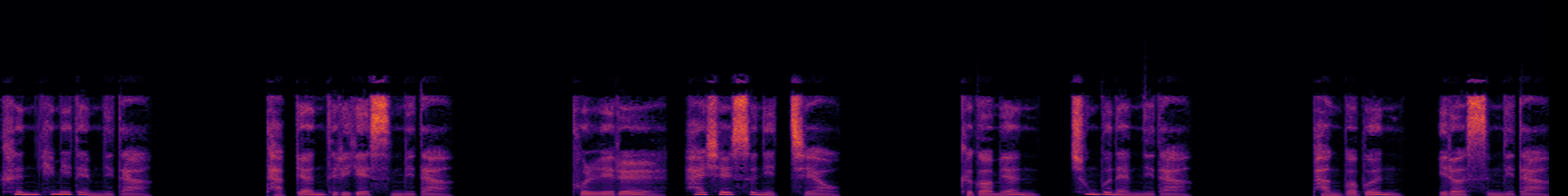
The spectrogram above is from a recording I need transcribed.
큰 힘이 됩니다. 답변 드리겠습니다. 분리를 하실 순 있지요. 그거면 충분합니다. 방법은 이렇습니다.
